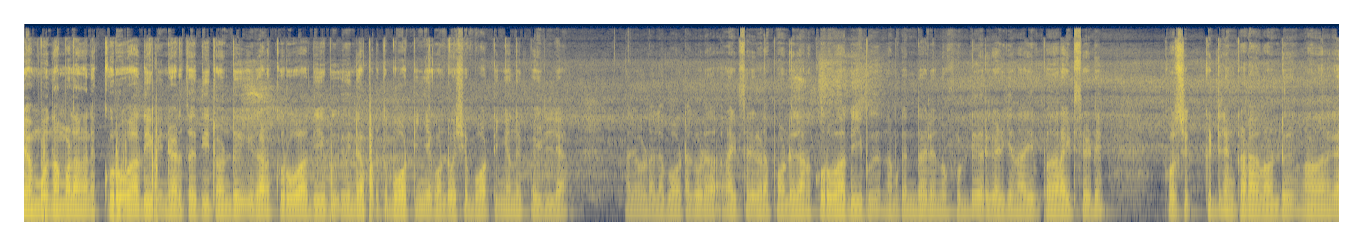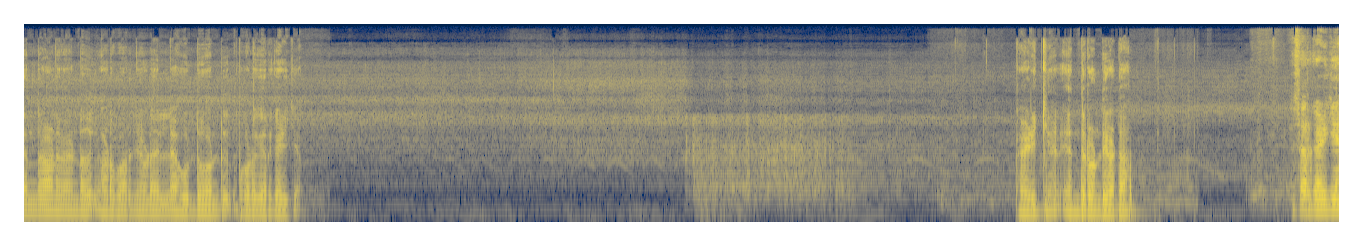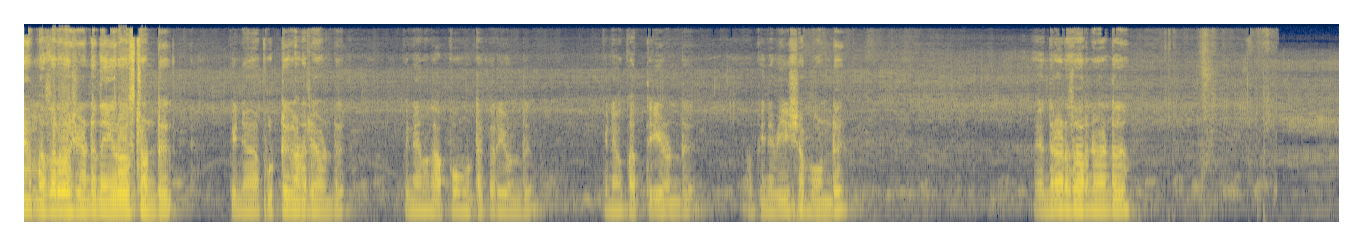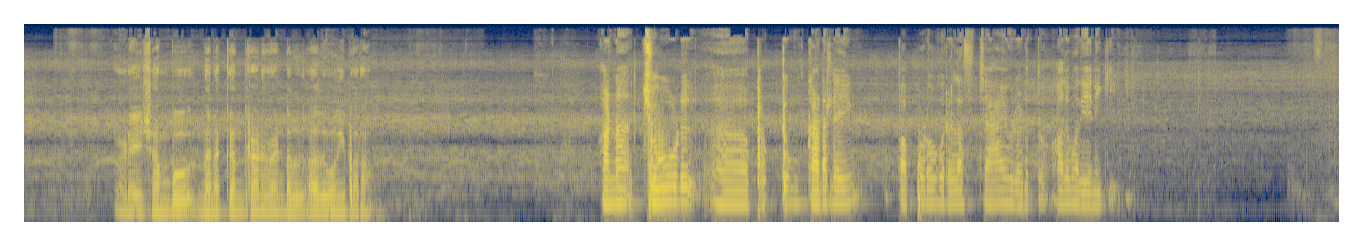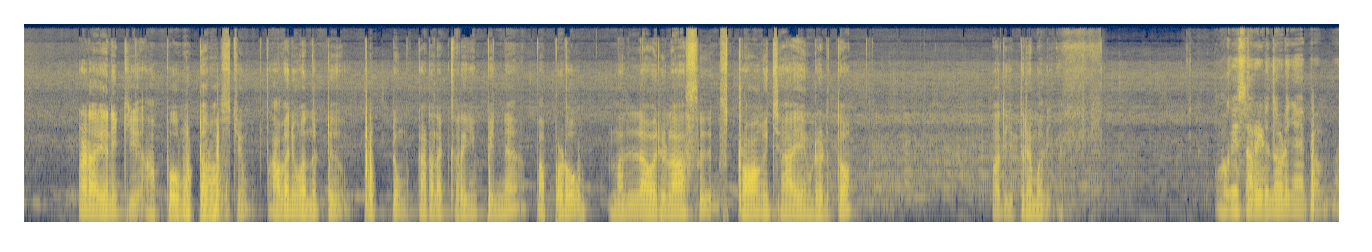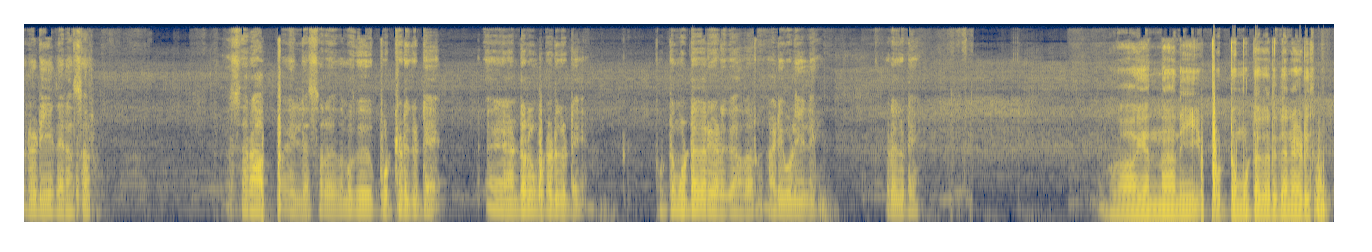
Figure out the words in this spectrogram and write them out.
Shambhu നമ്മളങ്ങനെ കുറുവ ദ്വീപിന്റെ അടുത്ത് എത്തിയിട്ടുണ്ട്. ഇതാണ് കുറുവ ദ്വീപ്. ഇതിന്റെ അപ്പുറത്ത് ബോട്ടിങ്ങൊക്കെ ഉണ്ട്. പക്ഷേ ബോട്ടിങ് ഒന്നും ഇപ്പോൾ ഇല്ല. അതോടല്ല ബോട്ടൊക്കെ ഇവിടെ റൈറ്റ് സൈഡ് കിടപ്പുണ്ട്. ഇതാണ് കുറുവ ദ്വീപ്. നമുക്ക് എന്തായാലും ഒന്ന് ഫുഡ് കയറി കഴിക്കാം ഇപ്പോൾ റൈറ്റ് സൈഡ് കുറച്ച് കിടിലൻ കടകളുണ്ട്. നിനക്ക് എന്താണ് വേണ്ടത്? അവിടെ പറഞ്ഞു ഇവിടെ എല്ലാ ഫുഡും ഉണ്ട്. ഇവിടെ കയറി കഴിക്കാം. കഴിക്കാൻ എന്തുണ്ട് ചേട്ടാ? സർ കഴിക്കാൻ മസാല ദോശയുണ്ട് നെയ് റോസ്റ്റ് ഉണ്ട് പിന്നെ പുട്ട് കടലയുണ്ട്. പിന്നെ നമുക്ക് അപ്പവും മുട്ടക്കറിയുണ്ട്. പിന്നെ പത്തിരിയുണ്ട്. പിന്നെ വീശപ്പം ഉണ്ട് എന്തിനാണ് സാറിന് വേണ്ടത്? എടേ ശംഭു നിനക്ക് എന്തിനാണ് വേണ്ടത്? അത് നീ പറ. അണ്ണാ ചൂട് പുട്ടും കടലയും പപ്പടവും ഒരു ഗ്ലാസ് ചായ ഇവിടെ എടുത്തു. അത് മതി എനിക്ക്. എടാ എനിക്ക് അപ്പവും മുട്ട റോസ്റ്റും അവന് വന്നിട്ട് പുട്ടും കടലക്കറിയും പിന്നെ പപ്പടവും നല്ല ഒരു ഗ്ലാസ് സ്ട്രോങ് ചായയും കൂടെ എടുത്തോ. മതി ഇത്രയും മതി. ഓക്കെ സാർ ഇരുന്നോളൂ. ഞാൻ ഇപ്പം റെഡി ചെയ്ത് തരാം സാർ സാർ അപ്പം ഇല്ല സാർ നമുക്ക് പുട്ടെടുക്കട്ടെ. രണ്ടുപേർക്കും പുട്ടെടുക്കട്ടെ. പുട്ട് മുട്ടക്കറി എടുക്കാം സാർ അടിപൊളിയല്ലേ? എടുക്കട്ടെ. എന്നാ നീ പുട്ട് മുട്ടക്കറി തന്നെ എടുക്കും.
